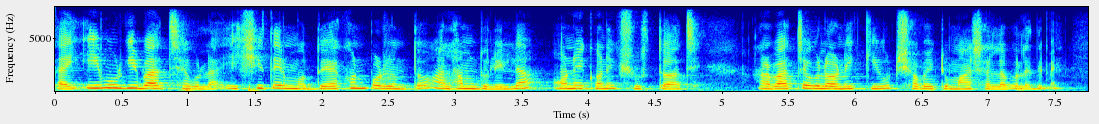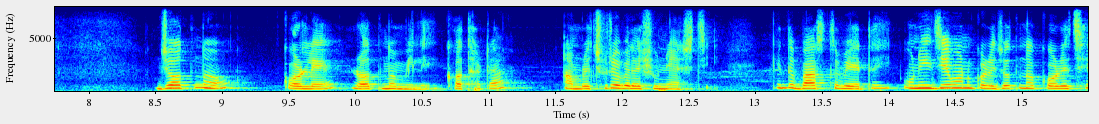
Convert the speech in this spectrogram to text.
তাই এই মুরগির বাচ্চাগুলো এই শীতের মধ্যে এখন পর্যন্ত আলহামদুলিল্লাহ অনেক অনেক সুস্থ আছে। আর বাচ্চাগুলো অনেক কিউট, সবাই একটু মাশাল্লাহ বলে দেবেন যত্ন করলে রত্ন মিলে, কথাটা আমরা ছোটোবেলায় শুনে আসছি। কিন্তু বাস্তবে এটাই, উনি যেমন করে যত্ন করেছে,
